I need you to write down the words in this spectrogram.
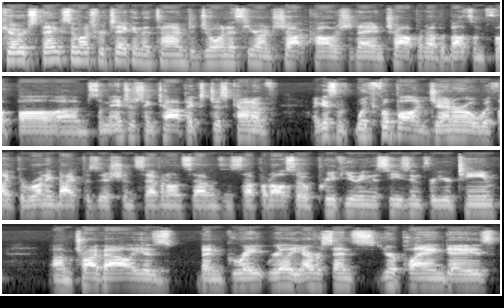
Coach, thanks so much for taking the time to join us here on Shot Callers today and chop it up about some football, um, some interesting topics, just kind of, I guess, with football in general, with like the running back position, seven on sevens and stuff, but also previewing the season for your team. Um, Tri Valley has been great, really, ever since your playing days,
